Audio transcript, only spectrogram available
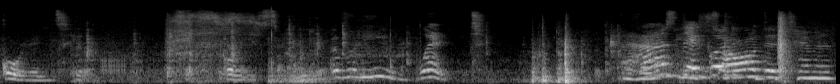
Gordon's hill. Gordon's hill. And when he went then he saw the Tidmouth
